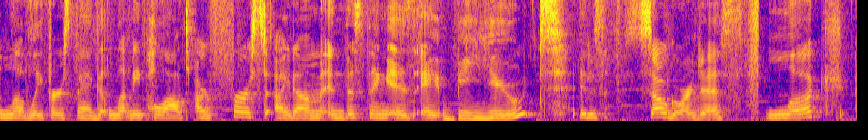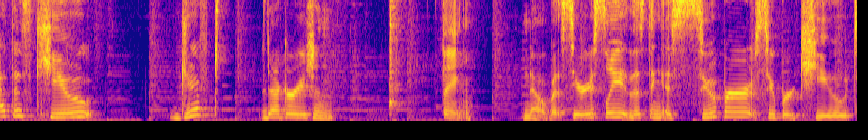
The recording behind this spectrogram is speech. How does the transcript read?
lovely first bag, let me pull out our first item, and this thing is a beaut. It is so gorgeous. Look at this cute gift decoration thing. No, but seriously, this thing is super, super cute.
